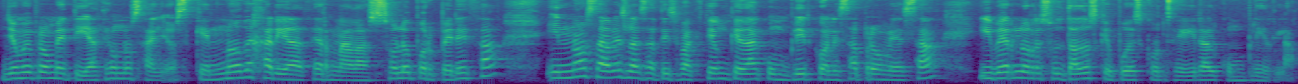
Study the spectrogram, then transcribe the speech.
Yo me prometí hace unos años que no dejaría de hacer nada solo por pereza y no sabes la satisfacción que da cumplir con esa promesa y ver los resultados que puedes conseguir al cumplirla.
